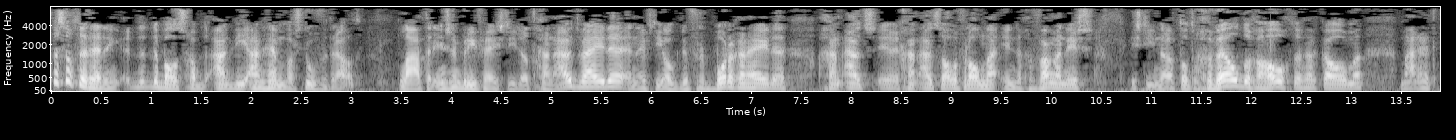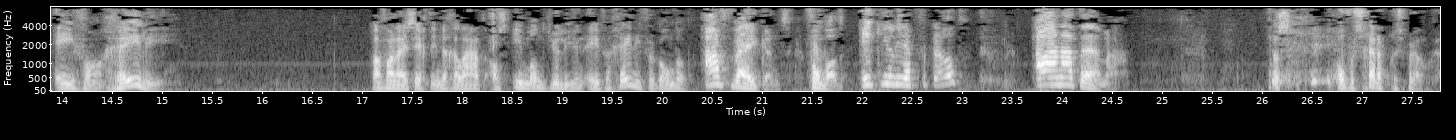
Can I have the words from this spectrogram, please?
dat is toch de redding, de, boodschap die aan hem was toevertrouwd. Later in zijn brief heeft hij dat gaan uitweiden en heeft hij ook de verborgenheden gaan, uit, eh, gaan uitstallen. Vooral in de gevangenis is hij nou tot een geweldige hoogte gekomen. Maar het evangelie, waarvan hij zegt in de gelaat, als iemand jullie een evangelie verkondigt, afwijkend van wat ik jullie heb verteld, anathema. Dat is over scherp gesproken.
